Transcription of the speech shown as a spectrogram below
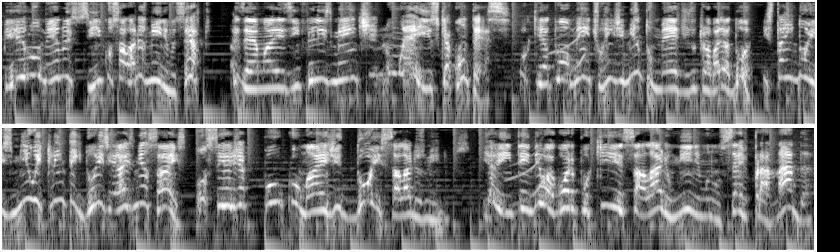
pelo menos 5 salários mínimos, certo? Pois é, mas infelizmente não é isso que acontece. Porque atualmente o rendimento médio do trabalhador está em R$ 2.032 mensais, ou seja, pouco mais de dois salários mínimos. E aí, entendeu agora por que salário mínimo não serve para nada?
